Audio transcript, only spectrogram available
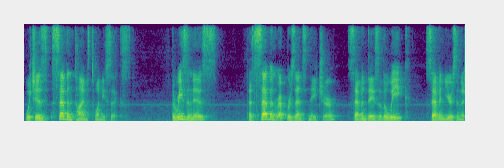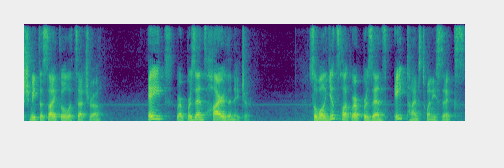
which is 7 times 26. The reason is that 7 represents nature, 7 days of the week, 7 years in a Shemitah cycle, etc. 8 represents higher than nature. So while Yitzchak represents 8 times 26,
